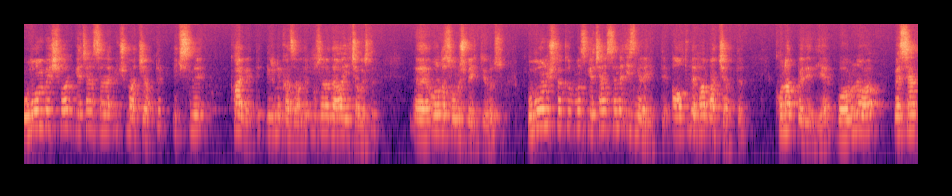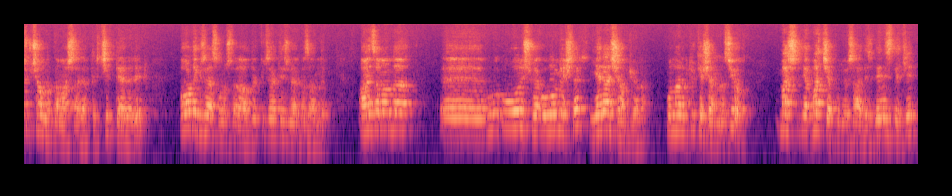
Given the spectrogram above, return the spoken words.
U15 var. Geçen sene 3 maç yaptık. İkisini kaybettik. Birini kazandık. Bu sene daha iyi çalıştık. Ee, orada sonuç bekliyoruz. U13 takımımız geçen sene İzmir'e gitti. 6 defa maç yaptı. Konak Belediye, Bornova ve Selçuk Çamlık'la maçlar yaptık. Çift devreli. Orada güzel sonuçlar aldık. Güzel tecrübe kazandık. Aynı zamanda e, bu U13 ve U15'ler yerel şampiyona. Bunların Türkiye şampiyonası yok. Maç, ya, maç yapılıyor sadece. Denizli'deki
